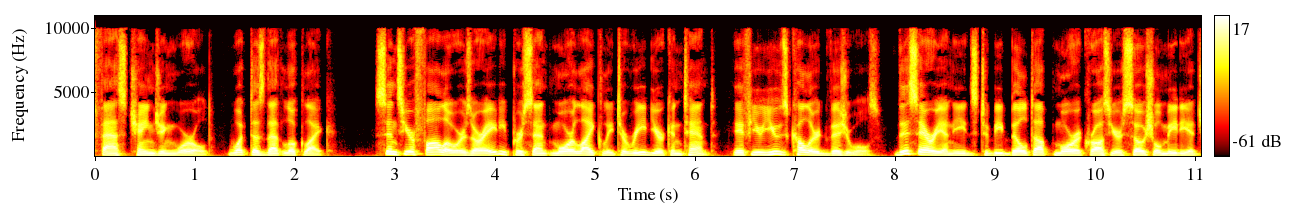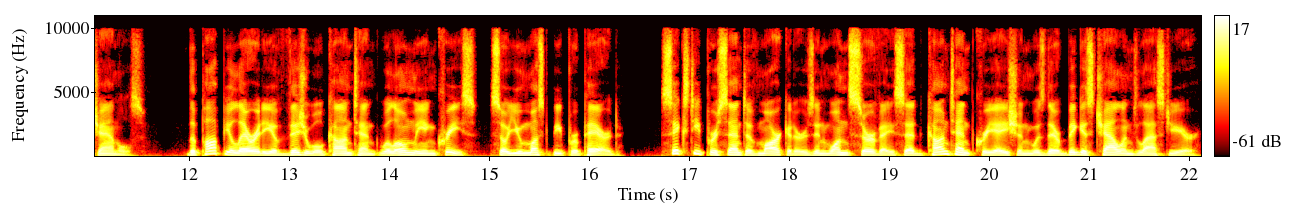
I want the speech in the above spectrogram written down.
fast changing world, what does that look like? Since your followers are 80% more likely to read your content if you use colored visuals, this area needs to be built up more across your social media channels. The popularity of visual content will only increase, so you must be prepared. 60% of marketers in one survey said content creation was their biggest challenge last year.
